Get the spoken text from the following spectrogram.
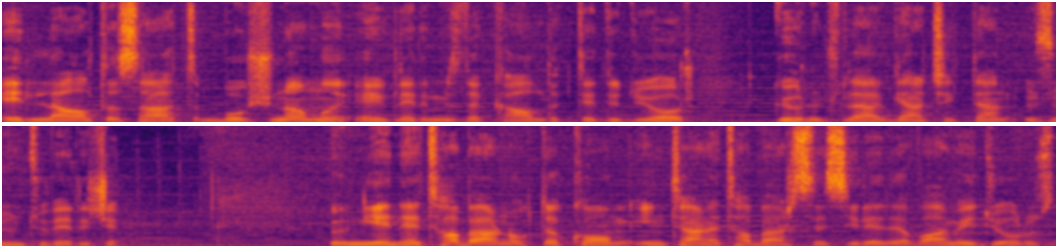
56 saat boşuna mı evlerimizde kaldık dedi diyor. Görüntüler gerçekten üzüntü verici. Ünyenethaber.com internet haber sitesiyle devam ediyoruz.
